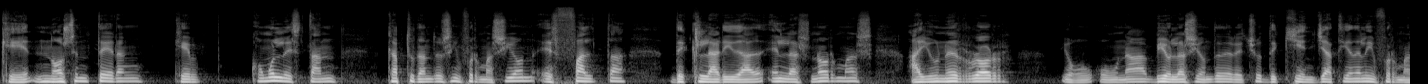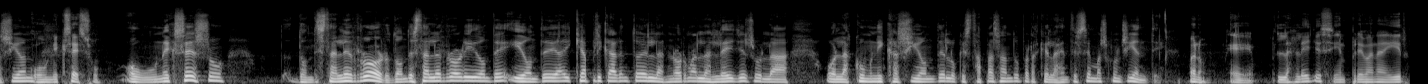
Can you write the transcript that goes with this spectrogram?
que no se enteran que cómo le están capturando esa información? ¿Es falta de claridad en las normas? Hay un error o una violación de derechos de quien ya tiene la información. O un exceso. O un exceso. ¿Dónde está el error? ¿Dónde está el error y dónde, y dónde hay que aplicar entonces las normas, las leyes o la, o la comunicación de lo que está pasando para que la gente esté más consciente? Bueno, eh, las leyes siempre van a ir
